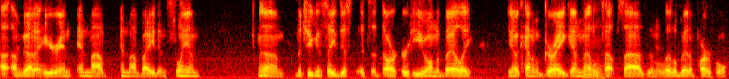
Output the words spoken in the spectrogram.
I, I've got it here in, in my in my bait and slim um, but you can see just it's a darker hue on the belly, you know, kind of gray gunmetal mm. top sides and a little bit of purple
